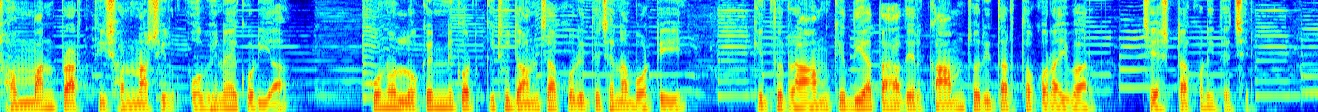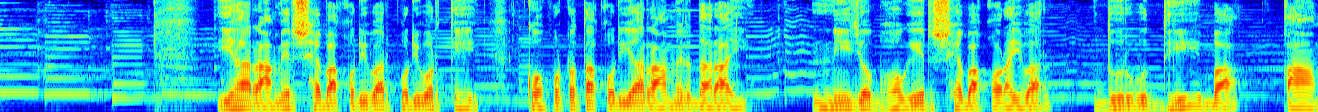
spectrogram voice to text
সম্মান প্রার্থী সন্ন্যাসীর অভিনয় করিয়া কোনো লোকের নিকট কিছু জানচা করিতেছে না বটে, কিন্তু রামকে দিয়া তাহাদের কাম চরিতার্থ করাইবার চেষ্টা করিতেছে। ইহা রামের সেবা করিবার পরিবর্তে কপটতা করিয়া রামের দ্বারাই নিজ ভোগের সেবা করাইবার দুর্বুদ্ধি বা কাম।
